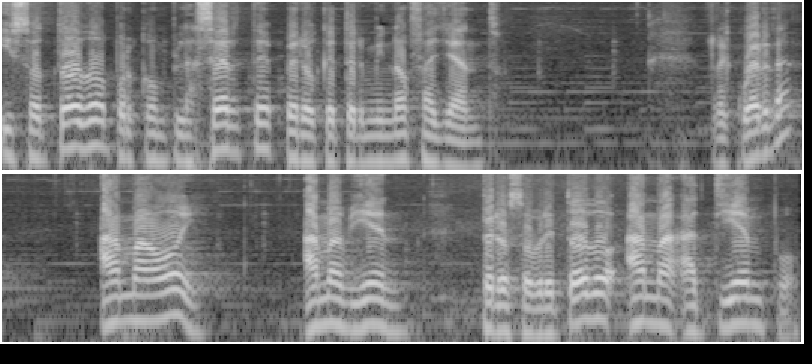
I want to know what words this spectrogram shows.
hizo todo por complacerte pero que terminó fallando. Recuerda, ama hoy, ama bien, pero sobre todo ama a tiempo,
